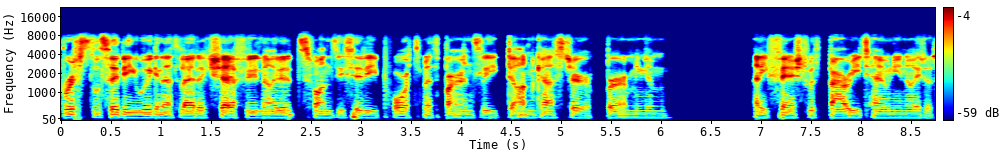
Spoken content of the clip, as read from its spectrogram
Bristol City, Wigan Athletic, Sheffield United, Swansea City, Portsmouth, Barnsley, Doncaster, Birmingham, and he finished with Barry Town United.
